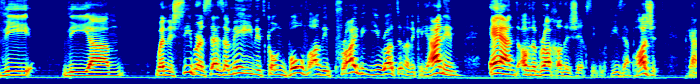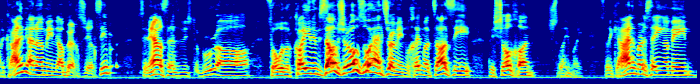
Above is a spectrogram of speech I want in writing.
the the um, when the Shibra says Amen, it's going both on the private Yiratan of the Kayanim and of the bracha of the Sheikh Sibur. If he's that Pashit, the Kayanim, mean, Al Sheikh Sibur. So now says Mishnah Berurah, so the Kayin himself should also answer Amen. B'sholchan shleimai. So the Kahanim are saying Amen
